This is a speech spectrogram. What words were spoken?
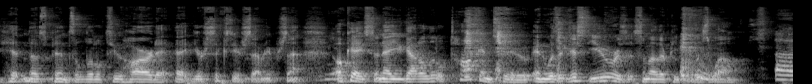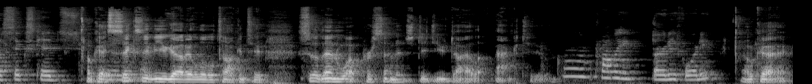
hitting those pins a little too hard at, at your 60 or 70%. Okay, so now you got a little talking to, and was it just you or is it some other people as well? Uh, six kids. Okay, six of you got a little talking to. So then what percentage did you dial it back to? Mm, probably 30, 40. Okay.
